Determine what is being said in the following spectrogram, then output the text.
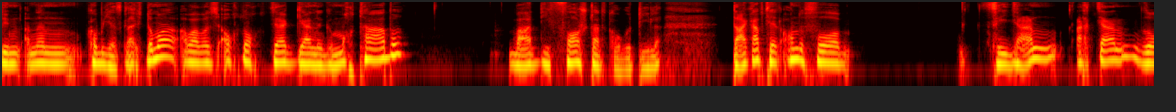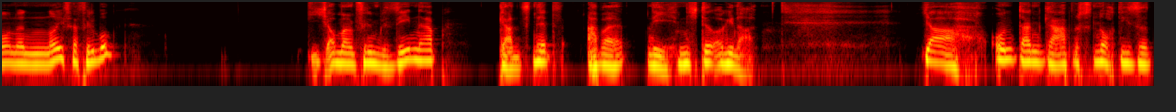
den anderen komme ich jetzt gleich nochmal, aber was ich auch noch sehr gerne gemocht habe, war die Vorstadtkrokodile. Da gab es jetzt auch eine vor zehn Jahren, acht Jahren so eine neue Verfilmung, die ich auch mal im Film gesehen habe. Ganz nett, aber nee, nicht das Original. Ja, und dann gab es noch diese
